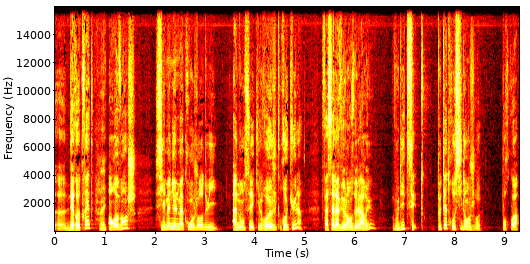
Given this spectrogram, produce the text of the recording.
euh, des retraites. Oui. En revanche, si Emmanuel Macron aujourd'hui annonçait qu'il re- recule face à la violence de la rue, vous dites c'est t- peut-être aussi dangereux. Pourquoi?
